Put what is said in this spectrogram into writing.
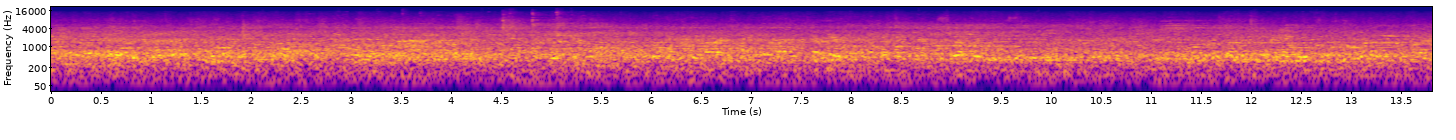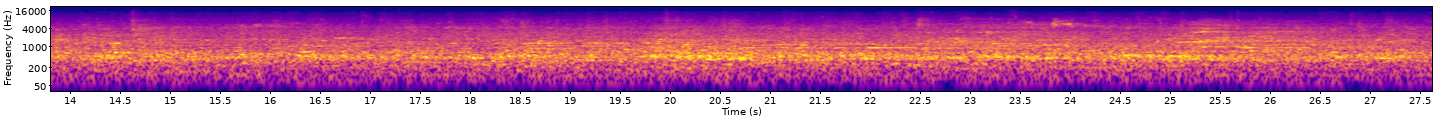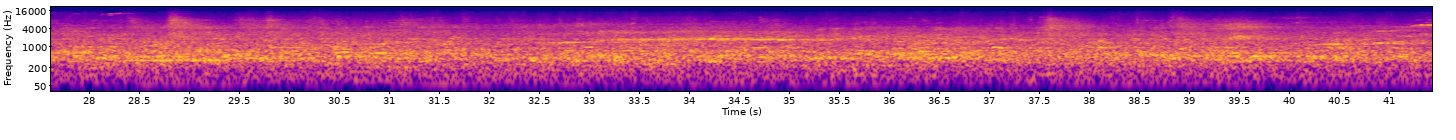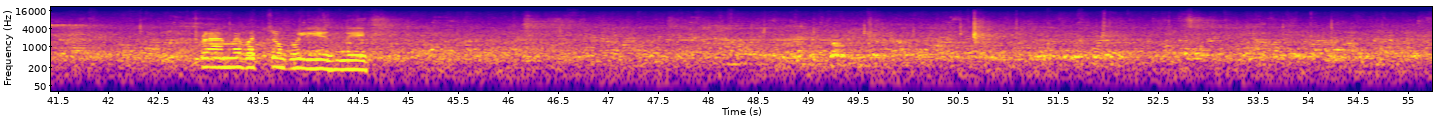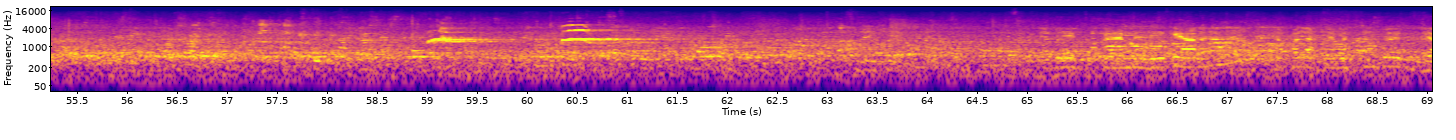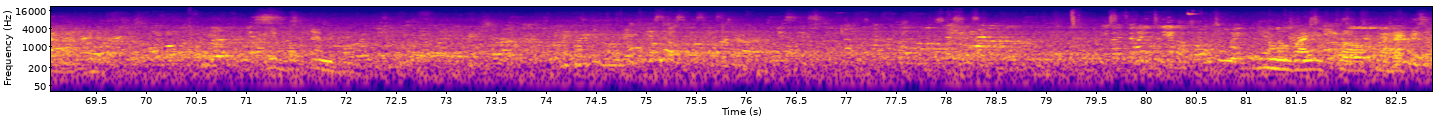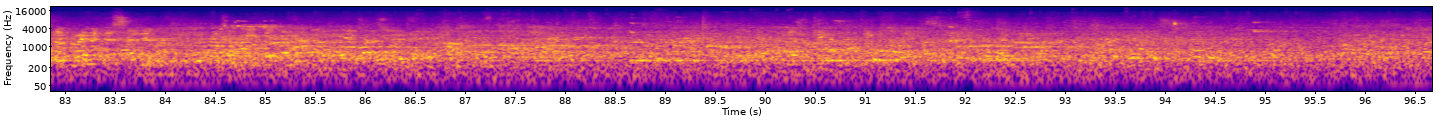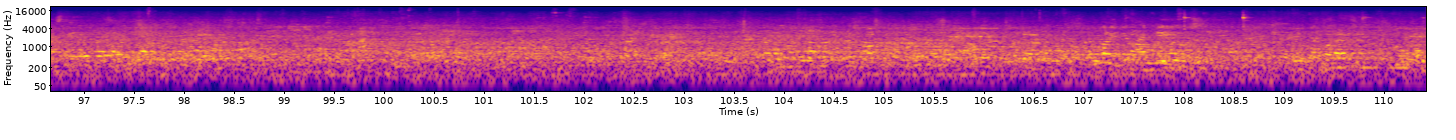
प्राइम में बच्चों को लिए हुए एक प्राइम में लेके आ रहे हैं चप्पल अपने बच्चों को जा रहे हैं ये बोटे में है ये मोबाइल शॉप है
